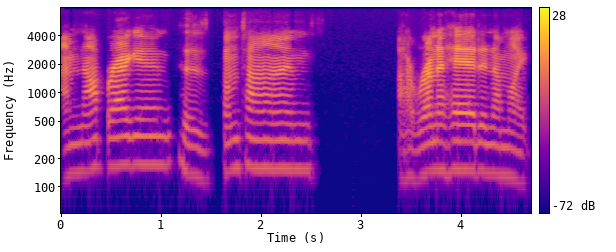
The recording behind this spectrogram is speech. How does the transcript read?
I'm not bragging because sometimes I run ahead and I'm like,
